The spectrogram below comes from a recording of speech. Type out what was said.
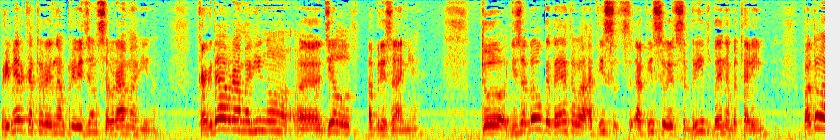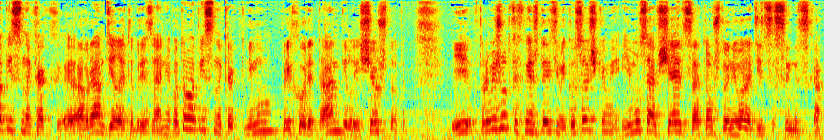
пример, который нам приведен с Авраама Вину. Когда Авраам Авину э, делал обрезание, то незадолго до этого описывается, описывается Брит Бен Батарим, потом описано, как Авраам делает обрезание, потом описано, как к нему приходят ангелы, еще что-то. И в промежутках между этими кусочками ему сообщается о том, что у него родится сын Исхак.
